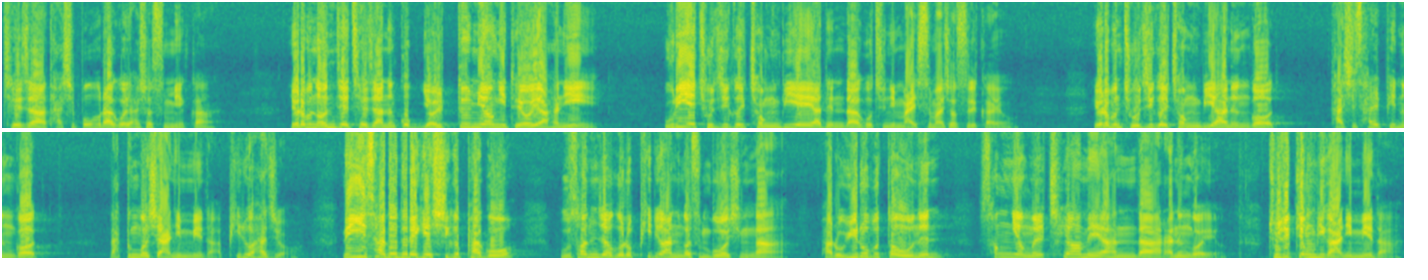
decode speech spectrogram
제자 다시 뽑으라고 하셨습니까? 여러분 언제 제자는 꼭 12명이 되어야 하니 우리의 조직을 정비해야 된다고 주님 말씀하셨을까요? 여러분 조직을 정비하는 것, 다시 살피는 것 나쁜 것이 아닙니다. 필요하죠. 근데 이 사도들에게 시급하고 우선적으로 필요한 것은 무엇인가? 바로 위로부터 오는 성령을 체험해야 한다라는 거예요. 조직 정비가 아닙니다.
